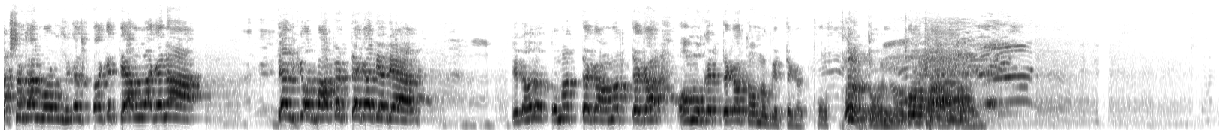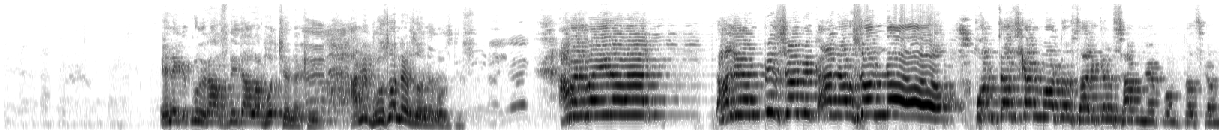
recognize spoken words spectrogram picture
একশো খান মোটর সাইকেল তাকে তেল লাগে না। কি ওর বাপের টাকা দিয়ে দেয় এটা হলো তোমার টাকা আমার টাকা অমুকের টাকা তমুকের টাকা। কথা এনে কি কোনো রাজনীতি আলাপ হচ্ছে নাকি? আমি ভূষণের জন্য বলতেছি। আমার ভাইয়ের আমার তাহলে এমপি শ্রমিক আনার জন্য পঞ্চাশ খান মোটর সাইকেল সামনে পঞ্চাশ খান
